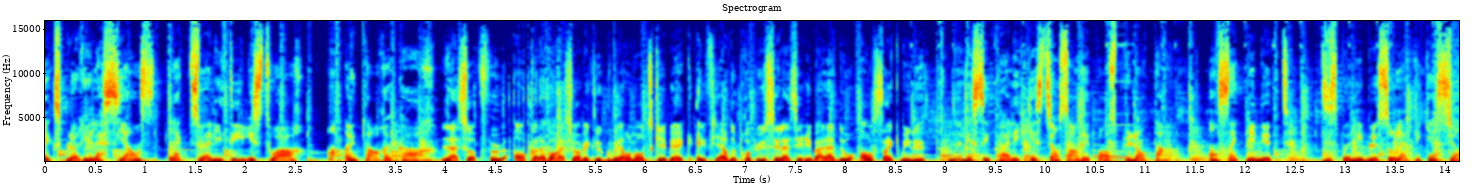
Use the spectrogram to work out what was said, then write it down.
Explorez la science, l'actualité et l'histoire en un temps record. La Feu, en collaboration avec le gouvernement du Québec, est fière de propulser la série Balado en cinq minutes. Ne laissez pas les questions sans réponse plus longtemps. En cinq minutes, disponible sur l'application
